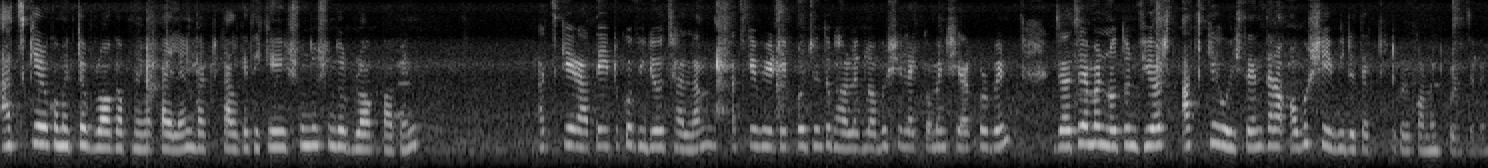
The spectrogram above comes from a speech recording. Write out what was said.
আজকে এরকম একটা ব্লগ আপনারা পাইলেন বাট কালকে থেকে সুন্দর সুন্দর ব্লগ পাবেন। আজকে রাতে এইটুকু ভিডিও ছাড়লাম। আজকে ভিডিওটি পর্যন্ত ভালো লাগলে অবশ্যই লাইক কমেন্ট শেয়ার করবেন। যারা যারা আমার নতুন ভিউয়ার্স আজকে হয়েছেন তারা অবশ্যই এই ভিডিওতে একটা একটা করে কমেন্ট করে দেবেন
